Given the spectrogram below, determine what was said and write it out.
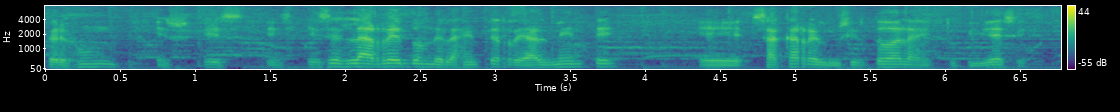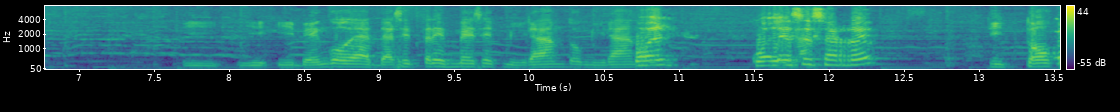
pero es un, es, esa es la red donde la gente realmente saca a relucir todas las estupideces y, vengo desde hace tres meses mirando, mirando. ¿Cuál, cuál es esa red? TikTok.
